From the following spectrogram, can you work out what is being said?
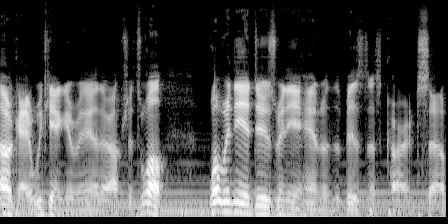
Okay, we can't give him any other options. Well, what we need to do is we need to hand him the business card. So,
